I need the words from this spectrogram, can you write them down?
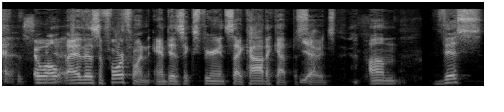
There, so well, yeah. uh, there's a fourth one, and has experienced psychotic episodes. Um, this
